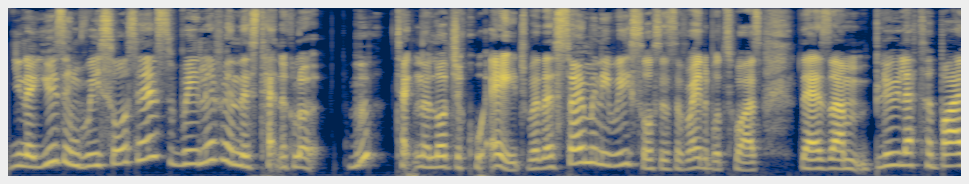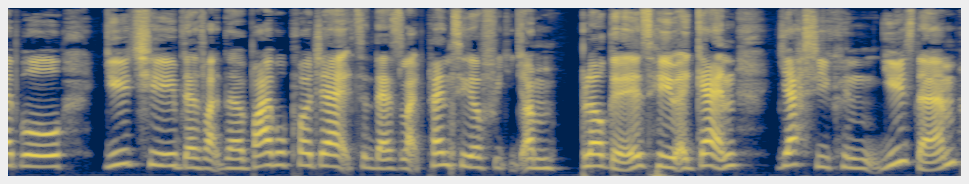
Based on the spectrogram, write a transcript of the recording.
you know, using resources. We live in this technical, technological age where there's so many resources available to us. There's, um, Blue Letter Bible, YouTube, there's like the Bible Project, and there's like plenty of, um, bloggers who, again, yes, you can use them,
